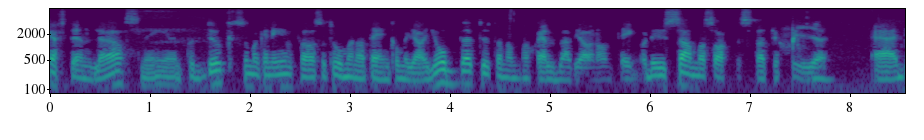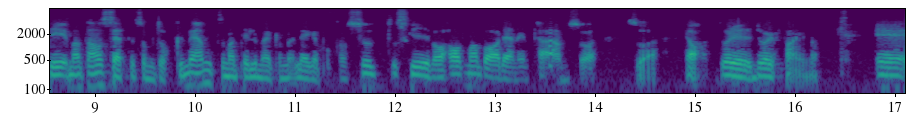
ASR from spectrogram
efter en lösning, en produkt som man kan införa så tror man att den kommer göra jobbet utan att man själv behöver göra någonting. Och det är ju samma sak med strategier. Eh, det, man har sett det som dokument som man till och med kan lägga på konsult och skriva och har man bara den internt så, så ja, då är det, då är det fine. Eh,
